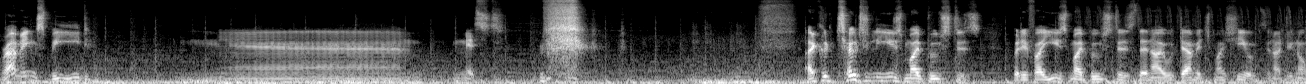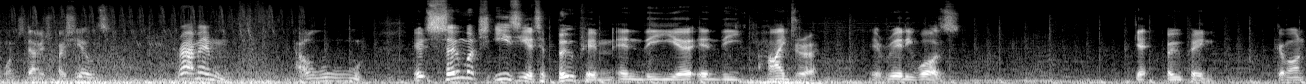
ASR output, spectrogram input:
Ramming speed. And missed. I could totally use my boosters, but if I use my boosters, then I will damage my shields, and I do not want to damage my shields. Ram him! Oh, it's so much easier to boop him in the uh, in the Hydra. It really was. Get booping. Come on.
